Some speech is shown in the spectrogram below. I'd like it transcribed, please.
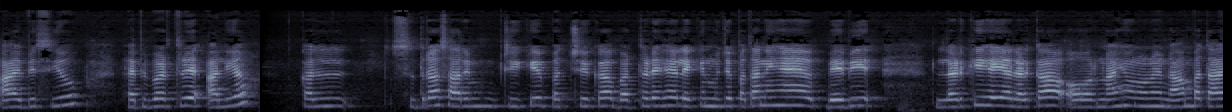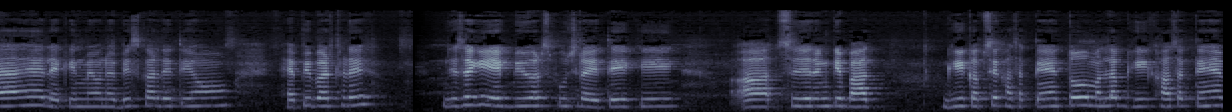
I wish you happy birthday Alia कल सिद्रा सारिम जी के बच्चे का बर्थडे है, लेकिन मुझे पता नहीं है बेबी लड़की है या लड़का, और ना ही उन्होंने नाम बताया है, लेकिन मैं उन्हें विश कर देती हूँ। हैप्पी बर्थडे जैसे कि एक व्यूअर्स पूछ रहे थे कि सीजरिन के बाद घी कब से खा सकते हैं? तो मतलब घी खा सकते हैं,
